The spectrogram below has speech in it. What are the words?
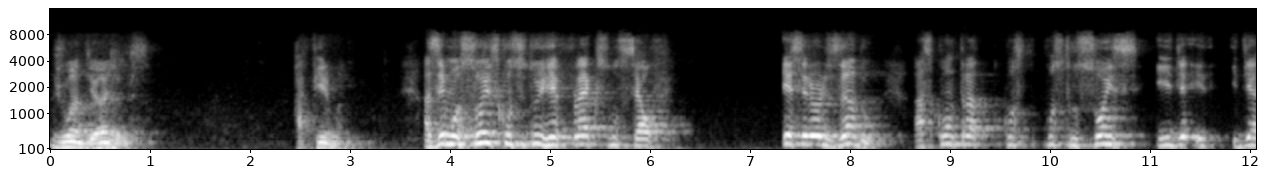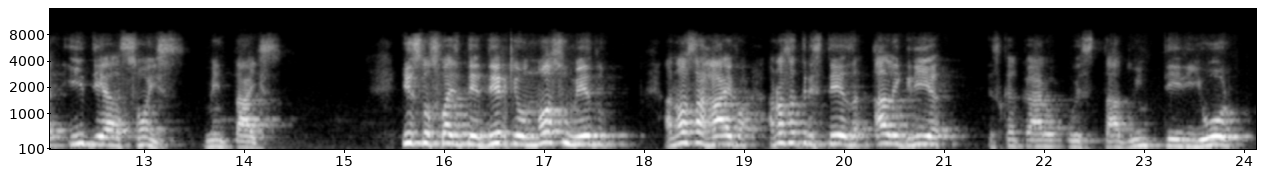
João de Ângeles afirma: as emoções constituem reflexo no self, exteriorizando as contra, construções e ide, ide, ideações mentais. Isso nos faz entender que o nosso medo, a nossa raiva, a nossa tristeza, a alegria escancaram o estado interior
